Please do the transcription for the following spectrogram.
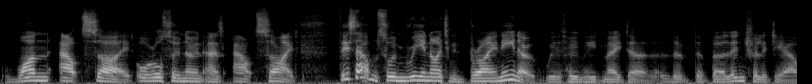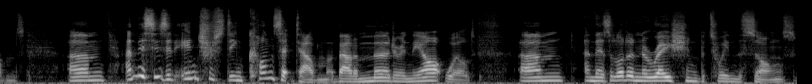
One Outside, or also known as Outside. This album saw him reunited with Brian Eno, with whom he'd made uh, the, the Berlin Trilogy albums. Um, and this is an interesting concept album about a murder in the art world. Um, and there's a lot of narration between the songs.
